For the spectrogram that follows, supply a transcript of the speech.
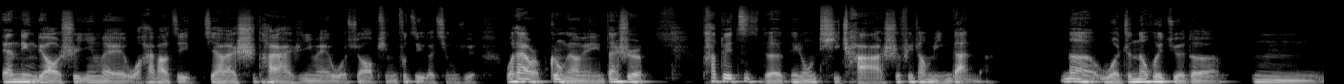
ending 掉，是因为我害怕自己接下来失态，还是因为我需要平复自己的情绪？whatever，各种各样的原因。但是他对自己的那种体察是非常敏感的。那我真的会觉得，嗯，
